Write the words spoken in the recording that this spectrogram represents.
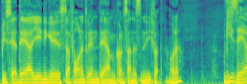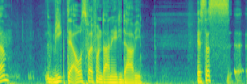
bisher derjenige ist da vorne drin, der am konstantesten liefert, oder? Wie sehr wiegt der Ausfall von Daniel Didavi? Ist das, äh,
